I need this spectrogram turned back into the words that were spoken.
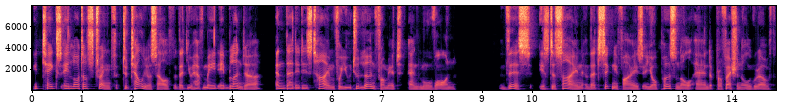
it takes a lot of strength to tell yourself that you have made a blunder and that it is time for you to learn from it and move on. This is the sign that signifies your personal and professional growth.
